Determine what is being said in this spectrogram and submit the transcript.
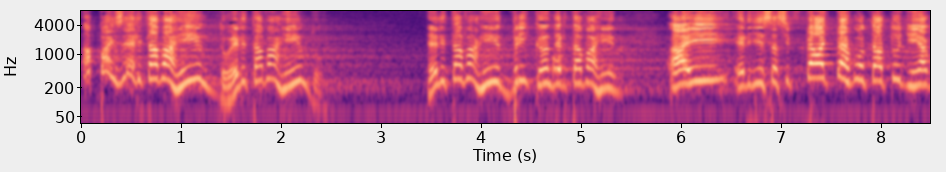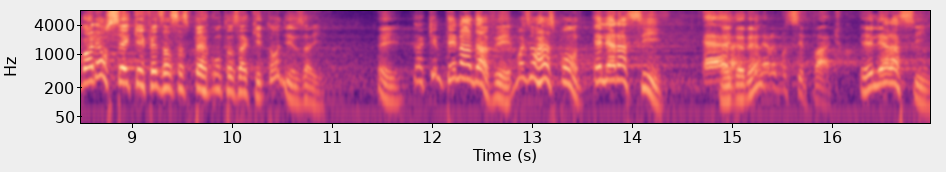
Rapaz, ele estava rindo, ele estava rindo. Ele estava rindo, brincando, ele estava rindo. Aí ele disse assim: pode perguntar tudinho. Agora eu sei quem fez essas perguntas aqui, todas aí. Ei, aqui não tem nada a ver, mas eu respondo. Ele era assim. Era, tá ele era muito simpático. Ele era assim.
